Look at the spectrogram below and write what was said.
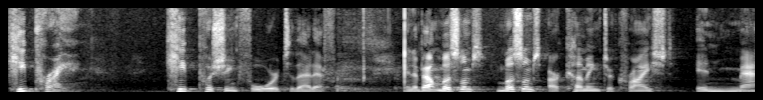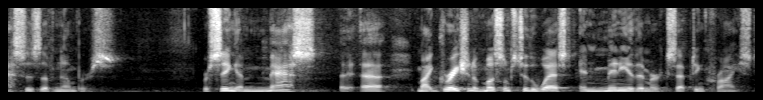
Keep praying. Keep pushing forward to that effort. And about Muslims, Muslims are coming to Christ in masses of numbers. We're seeing a mass. Uh, uh migration of Muslims to the West, and many of them are accepting Christ.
